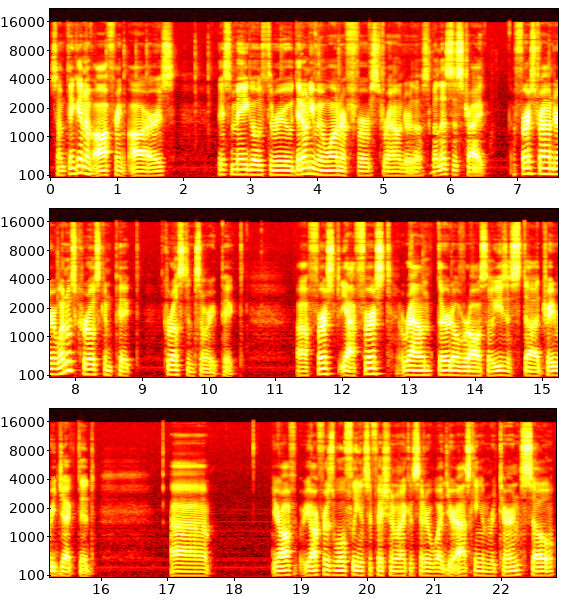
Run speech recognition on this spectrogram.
So I'm thinking of offering ours. This may go through. They don't even want our first rounder though, but let's just try it. A first rounder. When was Koroskin picked? Korostin, sorry, picked. Uh, first, yeah, first round, third overall. So he's a stud. Trade rejected. Uh, your, off- your offer is woefully insufficient when I consider what you're asking in return. So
